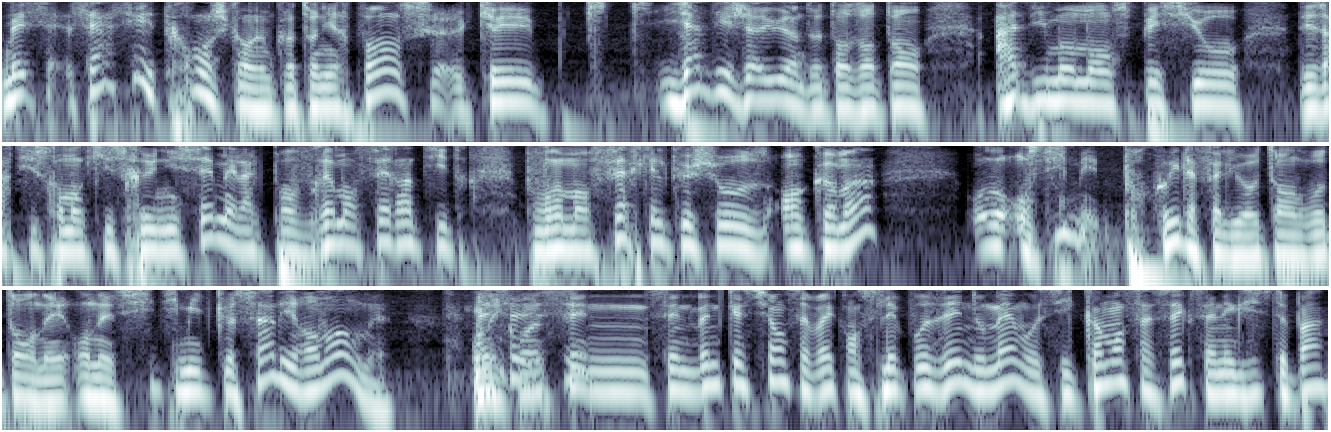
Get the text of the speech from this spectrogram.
Mais c'est c'est assez étrange quand même quand on y repense que qu'il y a déjà eu hein, de temps en temps à des moments spéciaux des artistes romans qui se réunissaient, mais là pour vraiment faire un titre, pour vraiment faire quelque chose en commun, on, on se dit mais pourquoi il a fallu attendre autant? On est on est si timide que ça les romans, mais c'est une, bonne question. C'est vrai qu'on se l'est posé nous-mêmes aussi. Comment ça se fait que ça n'existe pas?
